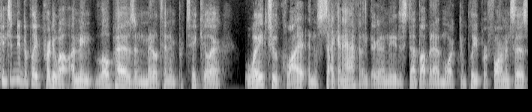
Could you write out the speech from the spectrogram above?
continued to play pretty well. I mean, Lopez and Middleton in particular way too quiet in the second half. I think they're going to need to step up and have more complete performances.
